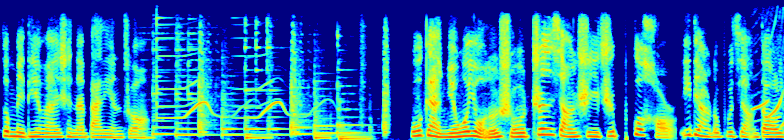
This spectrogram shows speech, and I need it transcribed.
和每天晚上的八点钟。我感觉我有的时候真像是一只破猴，一点都不讲道理。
